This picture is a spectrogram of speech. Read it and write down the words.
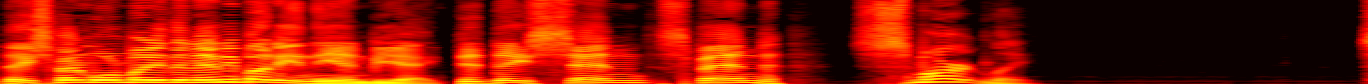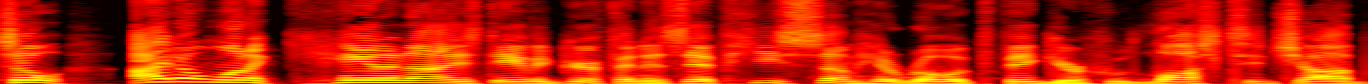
they spent more money than anybody in the NBA. Did they send, spend smartly? So I don't want to canonize David Griffin as if he's some heroic figure who lost his job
